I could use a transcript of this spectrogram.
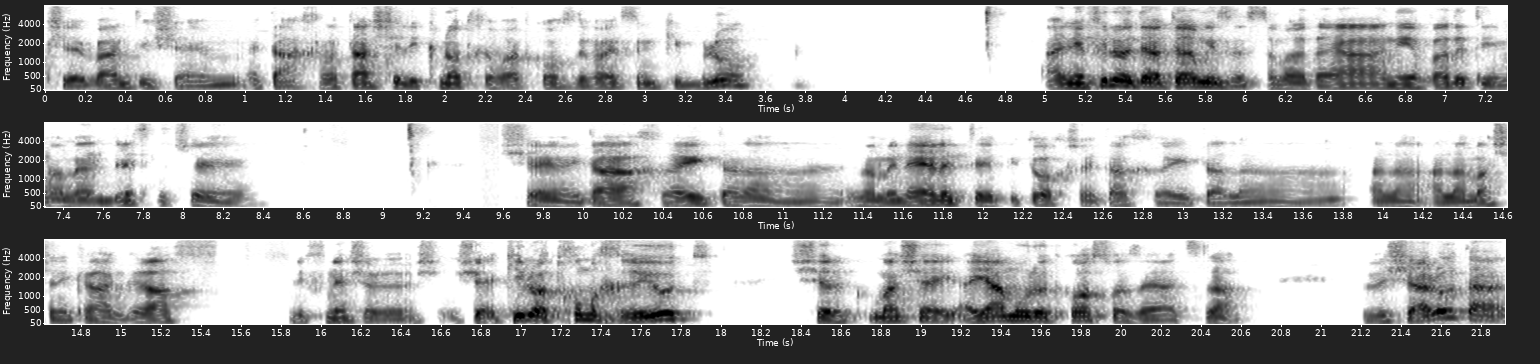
כשהבנתי שהם את ההחלטה של לקנות חברת קורס דווייסים קיבלו, אני אפילו יודע יותר מזה, זאת אומרת, היה, אני עבדתי עם המהנדסת ש... שהייתה אחראית על ה... עם המנהלת אה, פיתוח שהייתה אחראית על, ה... על, ה... על ה... מה שנקרא הגרף לפני ש... ש... ש... כאילו התחום אחריות של מה שהיה אמור להיות קורס זה היה אצלה. ושאלו אותה,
